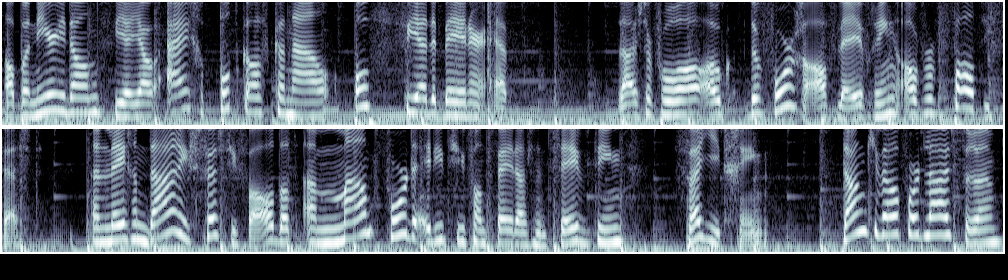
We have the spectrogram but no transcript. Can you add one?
Abonneer je dan via jouw eigen podcastkanaal of via de BNR-app. Luister vooral ook de vorige aflevering over Faltifest. Een legendarisch festival dat een maand voor de editie van 2017 failliet ging. Dankjewel voor het luisteren.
